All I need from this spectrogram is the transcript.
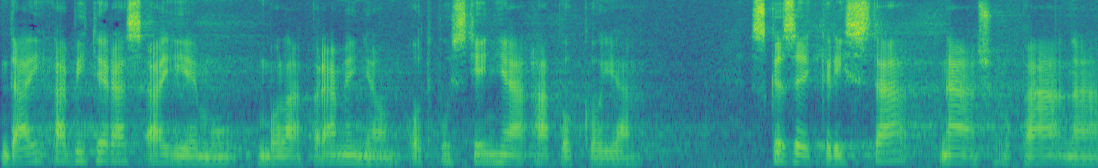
Daj, aby teraz aj jemu bola prameňom odpustenia a pokoja. Skrze Krista, nášho pána.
